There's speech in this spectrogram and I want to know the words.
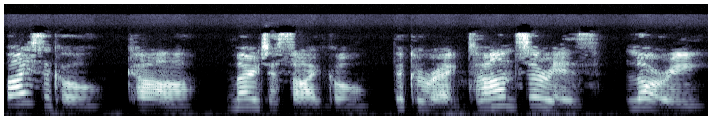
bicycle, car, motorcycle. The correct answer is Lorry.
